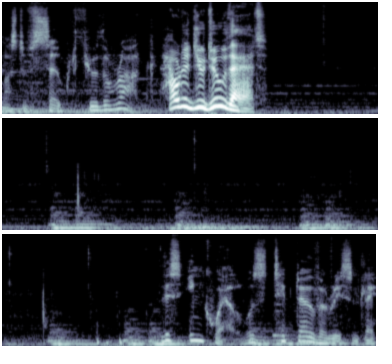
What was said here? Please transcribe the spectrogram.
must have soaked through the rug. How did you do that? This inkwell was tipped over recently.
